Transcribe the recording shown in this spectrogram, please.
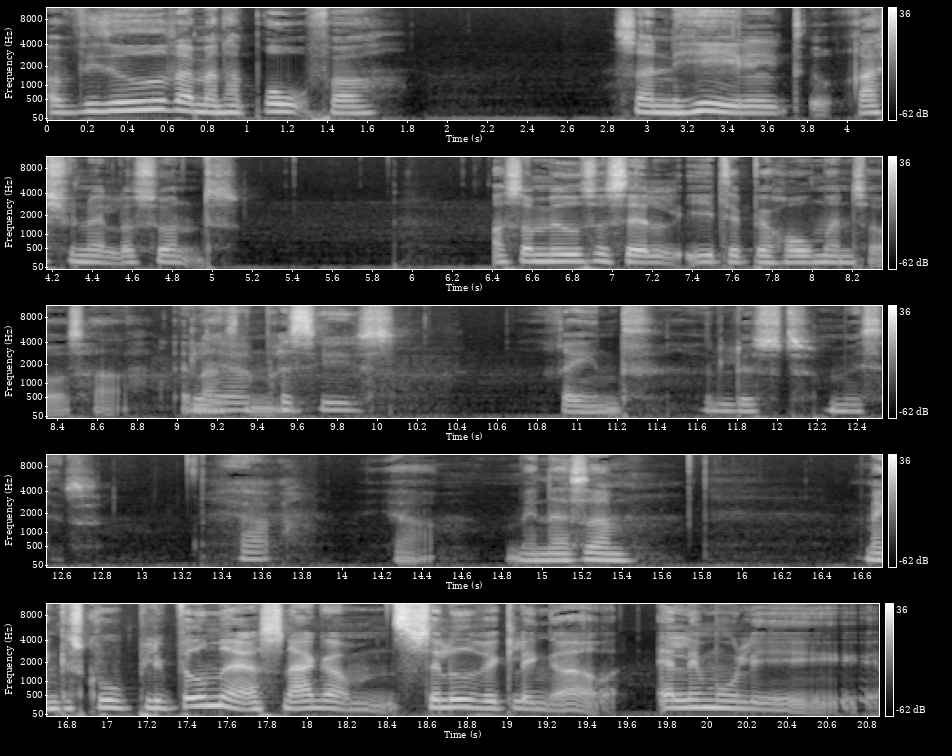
at vide, hvad man har brug for. Sådan helt rationelt og sundt. Og så møde sig selv i det behov, man så også har. Eller ja, sådan præcis. rent lystmæssigt. Ja. Ja, men altså, man kan sgu blive ved med at snakke om selvudvikling og alle mulige øh,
